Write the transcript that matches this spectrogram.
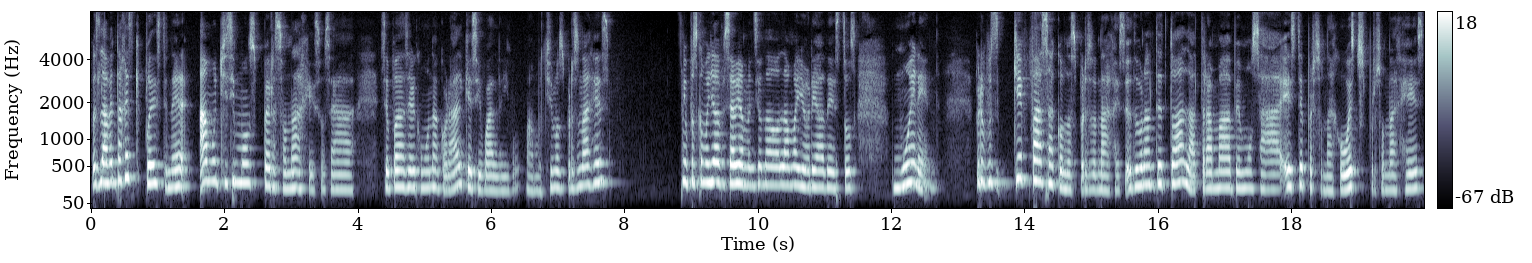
Pues la ventaja es que puedes tener a muchísimos personajes, o sea, se puede hacer como una coral, que es igual, digo, a muchísimos personajes, y pues como ya se había mencionado, la mayoría de estos mueren. Pero pues, ¿qué pasa con los personajes? Durante toda la trama vemos a este personaje o estos personajes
